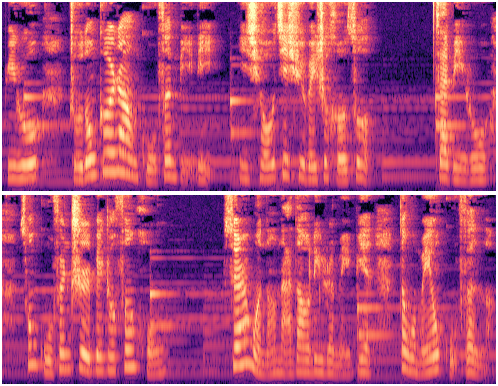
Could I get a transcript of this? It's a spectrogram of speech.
比如主动割让股份比例，以求继续维持合作；再比如从股份制变成分红，虽然我能拿到利润没变，但我没有股份了，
